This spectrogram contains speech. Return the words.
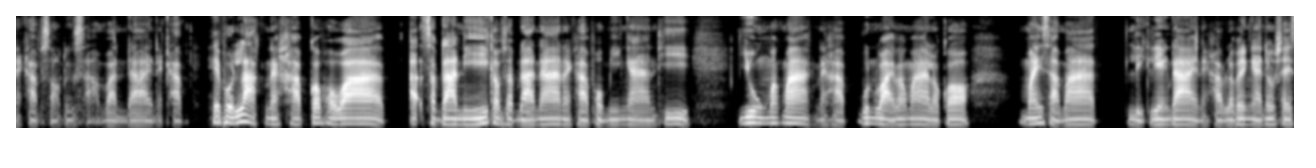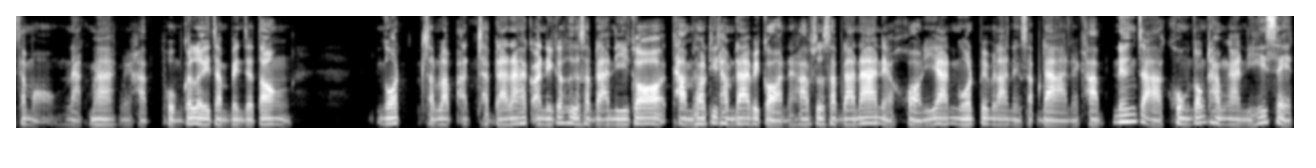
นะครับ2-3 วันได้นะครับเหตุผลหลักนะครับก็เพราะว่าสัปดาห์นี้กับสัปดาห์หน้านะครับ ผมมีงานที่ยุ่งมากๆนะครับวุ่นวายมากๆ แล้วก็ไม่สามารถหลีกเลี่ยงได้นะครับ แล้วเป็นงานที่ต้องใช้สมองหนักมากนะครับ ผมก็เลยจำเป็นจะต้องงดสำหรับสัปดาห์หน้าอันนี้ก็คือสัปดาห์นี้ก็ทำเท่าที่ทำได้ไปก่อนนะครับ ส่วนสัปดาห์หน้าเนี่ยขออนุญาตงดเป็นเวลา 1 สัปดาห์นะครับ เนื่องจากคงต้องทำงานนี้ให้เสร็จ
